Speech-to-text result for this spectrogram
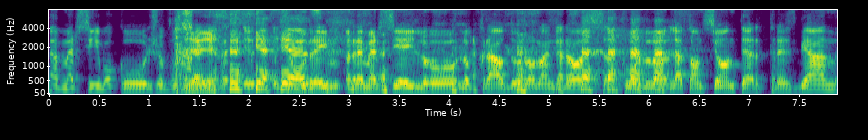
Uh, merci beaucoup. Je voudrais, Yeah, yeah. je Yeah, yes. voudrais remercier le, le crowd de Roland Garros pour le- l'attention ter- très bien.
